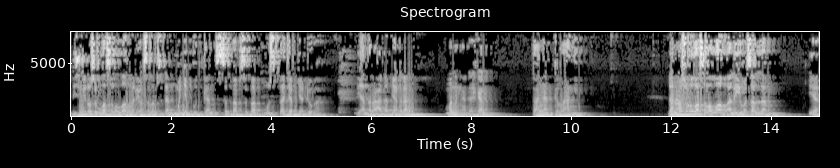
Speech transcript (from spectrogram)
Di sini Rasulullah Shallallahu Alaihi Wasallam sedang menyebutkan sebab-sebab mustajabnya doa. Di antara adabnya adalah menengadahkan tangan ke langit. Dan Rasulullah Shallallahu Alaihi Wasallam ya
